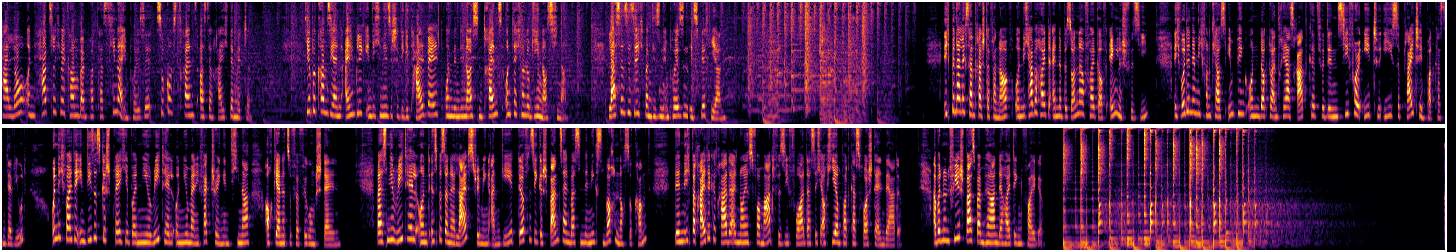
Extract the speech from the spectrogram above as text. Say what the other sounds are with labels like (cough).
Hallo und herzlich willkommen beim Podcast China Impulse Zukunftstrends aus dem Reich der Mitte. Hier bekommen Sie einen Einblick in die chinesische Digitalwelt und in die neuesten Trends und Technologien aus China. Lassen Sie sich von diesen Impulsen inspirieren. Ich bin Alexandra Stefanov und ich habe heute eine besondere Folge auf Englisch für Sie. Ich wurde nämlich von Klaus Imping und Dr. Andreas Radke für den C4E2E Supply Chain Podcast interviewt und ich wollte Ihnen dieses Gespräch über New Retail und New Manufacturing in China auch gerne zur Verfügung stellen. Was New Retail und insbesondere Livestreaming angeht, dürfen Sie gespannt sein, was in den nächsten Wochen noch so kommt, denn ich bereite gerade ein neues Format für Sie vor, das ich auch hier im Podcast vorstellen werde. Aber nun viel Spaß beim Hören der heutigen Folge.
